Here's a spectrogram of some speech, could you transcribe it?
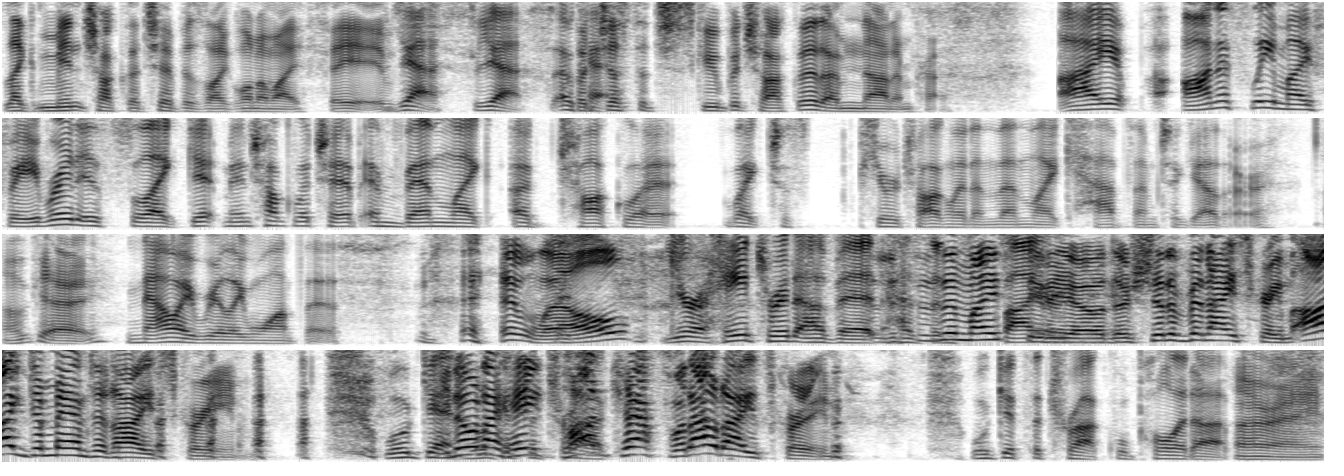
Like mint chocolate chip is like one of my faves. yes, yes. Okay. But just a scoop of chocolate, I'm not impressed. I honestly, my favorite is to like get mint chocolate chip and then like a chocolate, like just pure chocolate, and then like have them together. Okay. Now I really want this. well, Your hatred of it this is in my studio. me. There should have been ice cream. I demanded ice cream. We'll get. you know what we'll I hate? Podcasts without ice cream. We'll get the truck. We'll pull it up. All right.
